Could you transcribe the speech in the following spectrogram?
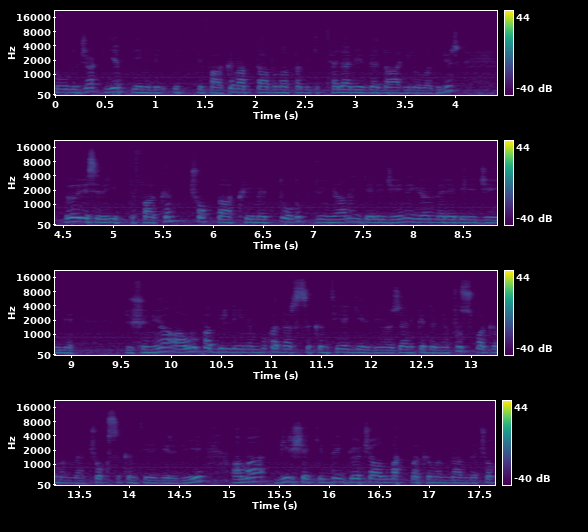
kurulacak yepyeni bir ittifakın hatta buna tabii ki Tel Aviv de dahil olabilir. Böylesi bir ittifakın çok daha kıymetli olup dünyanın geleceğine yön verebileceğini düşünüyor. Avrupa Birliği'nin bu kadar sıkıntıya girdiği, özellikle de nüfus bakımından çok sıkıntıya girdiği ama bir şekilde göç almak bakımından da çok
